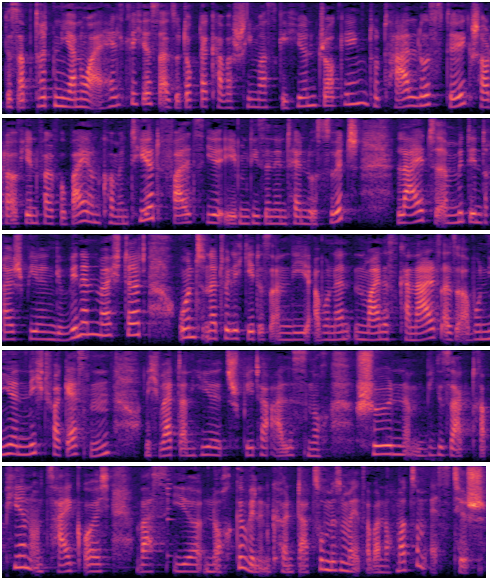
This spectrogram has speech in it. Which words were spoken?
das ab 3. Januar erhältlich ist, also Dr. Kawashimas Gehirnjogging. Total lustig. Schaut da auf jeden Fall vorbei und kommentiert, falls ihr eben diese Nintendo Switch Lite äh, mit den drei Spielen gewinnen möchtet. Und natürlich geht es an die Abonnenten meines Kanals, also abonnieren nicht vergessen. Und ich werde dann hier jetzt später alles noch schön, wie gesagt, drapieren und zeige euch, was ihr noch gewinnen könnt. Dazu müssen wir jetzt aber nochmal zum Esstisch.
